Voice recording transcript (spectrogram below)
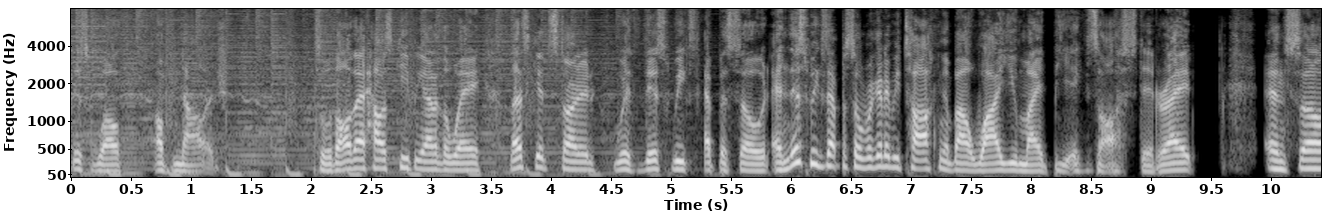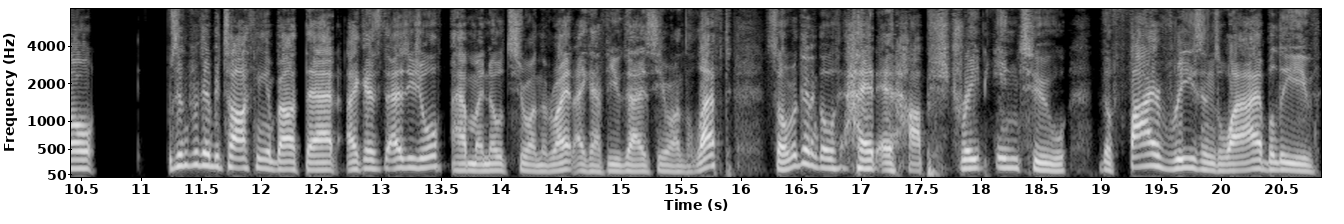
this wealth of knowledge. So, with all that housekeeping out of the way, let's get started with this week's episode. And this week's episode, we're going to be talking about why you might be exhausted, right? And so, since we're going to be talking about that, I guess as usual, I have my notes here on the right. I got you guys here on the left. So, we're going to go ahead and hop straight into the five reasons why I believe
